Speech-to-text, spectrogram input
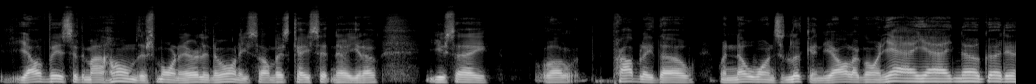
y'all visited my home this morning, early in the morning. You saw Miss Kay sitting there, you know. You say, well, probably though, when no one's looking, y'all are going, yeah, yeah, no good. uh,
